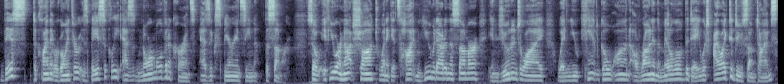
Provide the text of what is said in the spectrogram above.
This decline that we're going through is basically as normal of an occurrence as experiencing the summer. So if you are not shocked when it gets hot and humid out in the summer, in June and July, when you can't go on a run in the middle of the day, which I like to do sometimes,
